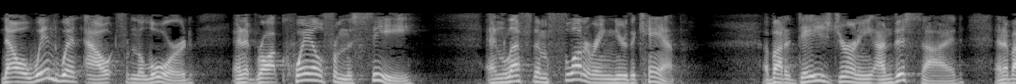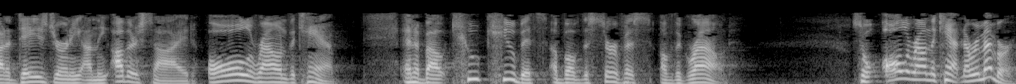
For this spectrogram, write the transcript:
Now a wind went out from the Lord, and it brought quail from the sea, and left them fluttering near the camp. About a day's journey on this side, and about a day's journey on the other side, all around the camp, and about two cubits above the surface of the ground. So all around the camp. Now remember,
